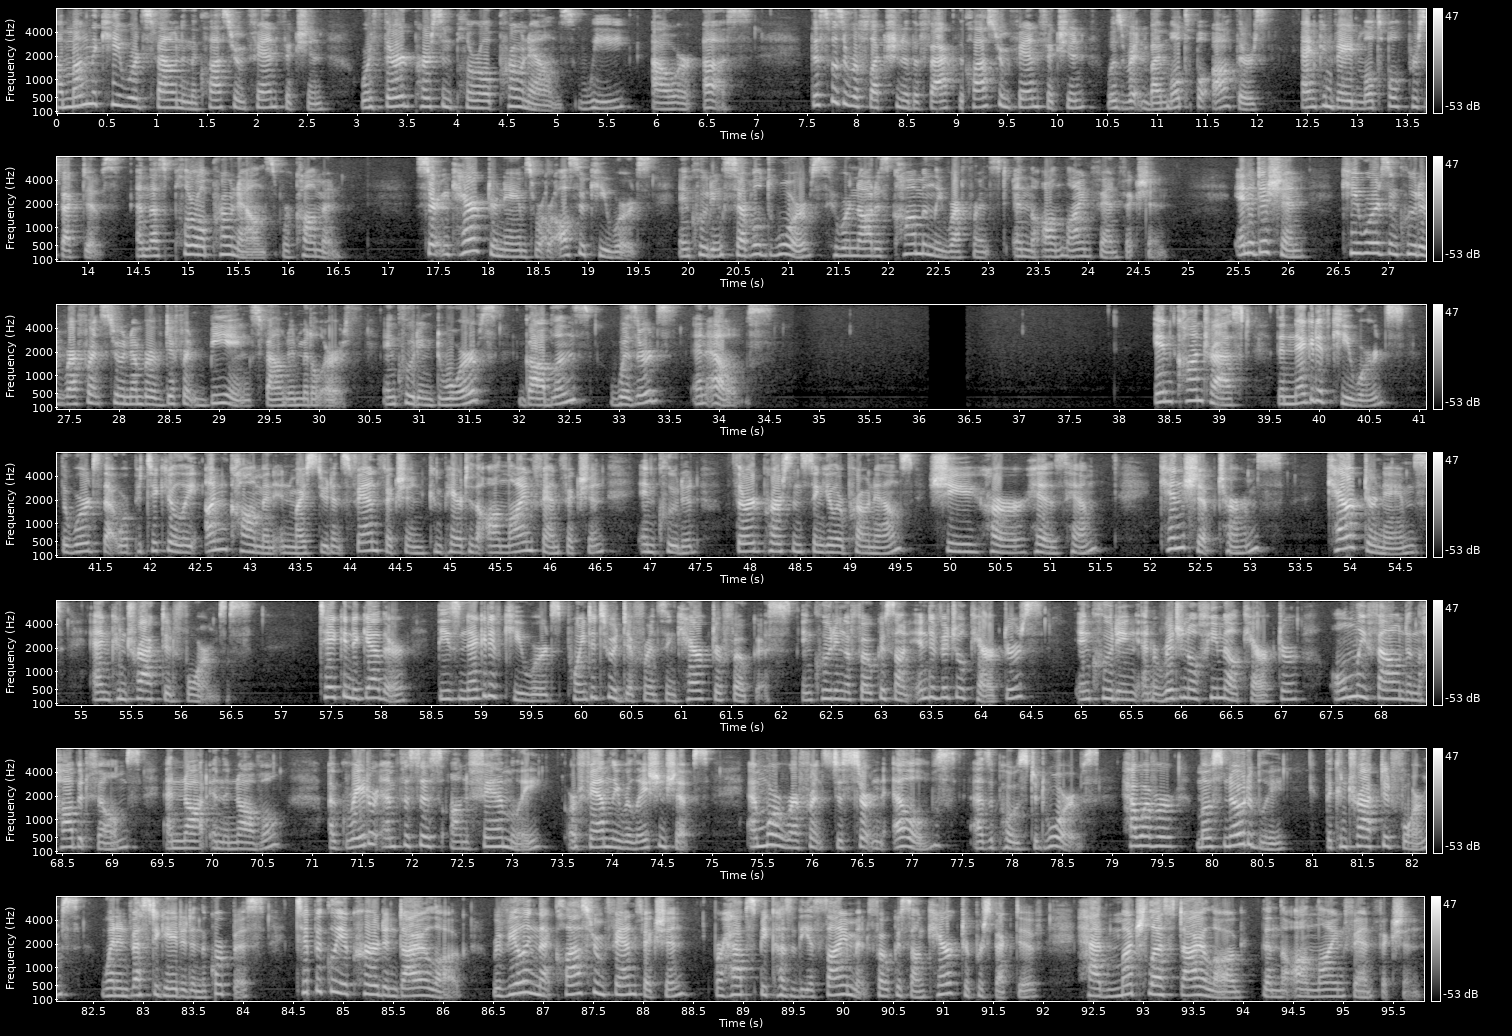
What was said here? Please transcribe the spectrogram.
Among the keywords found in the classroom fanfiction were third-person plural pronouns, we, our, us. This was a reflection of the fact that classroom fanfiction was written by multiple authors and conveyed multiple perspectives, and thus plural pronouns were common. Certain character names were also keywords, including several dwarves who were not as commonly referenced in the online fanfiction. In addition, Keywords included reference to a number of different beings found in Middle-earth, including dwarves, goblins, wizards, and elves. In contrast, the negative keywords, the words that were particularly uncommon in my students' fanfiction compared to the online fanfiction, included third-person singular pronouns, she, her, his, him, kinship terms, character names, and contracted forms. Taken together, these negative keywords pointed to a difference in character focus, including a focus on individual characters, including an original female character only found in the Hobbit films and not in the novel, a greater emphasis on family or family relationships, and more reference to certain elves as opposed to dwarves. However, most notably, the contracted forms, when investigated in the corpus, typically occurred in dialogue, revealing that classroom fanfiction, perhaps because of the assignment focus on character perspective, had much less dialogue than the online fanfiction.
